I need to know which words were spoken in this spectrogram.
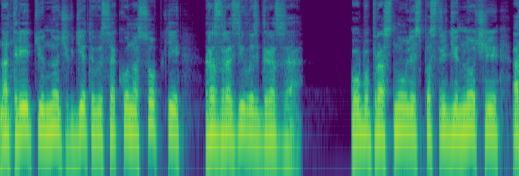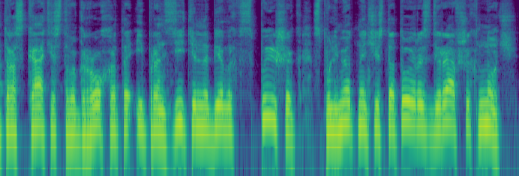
На третью ночь где-то высоко на сопке разразилась гроза. Оба проснулись посреди ночи от раскатистого грохота и пронзительно белых вспышек с пулеметной частотой раздиравших ночь.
